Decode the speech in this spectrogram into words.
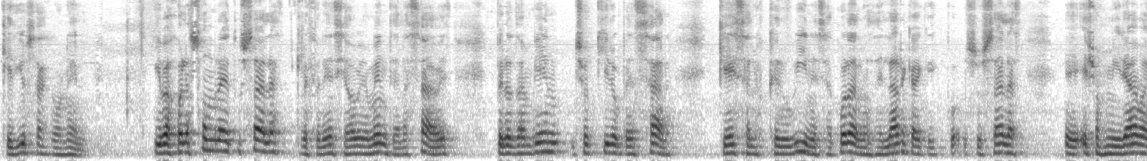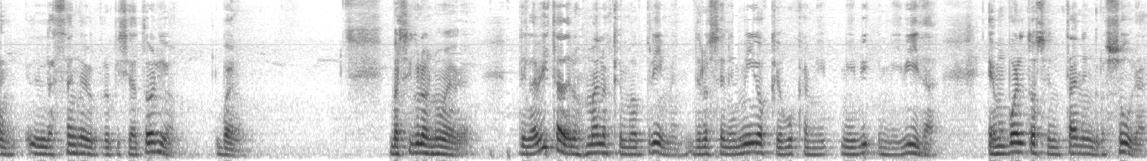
que Dios haga con él. Y bajo la sombra de tus alas, referencia obviamente a las aves, pero también yo quiero pensar que es a los querubines, ¿se acuerdan los del arca que con sus alas eh, ellos miraban la sangre del propiciatorio? Bueno, versículo 9. De la vista de los malos que me oprimen, de los enemigos que buscan mi, vida, envueltos en tan engrosura,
